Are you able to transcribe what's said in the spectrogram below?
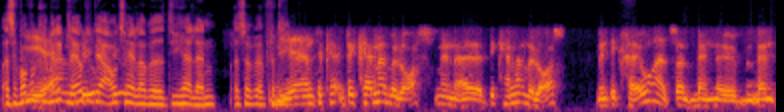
altså, hvorfor ja, kan man ikke lave de der aftaler med de her lande? Altså, fordi... Ja, det kan, det kan man vel også, men øh, det kan man vel også. Men det kræver altså, at man, øh, man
